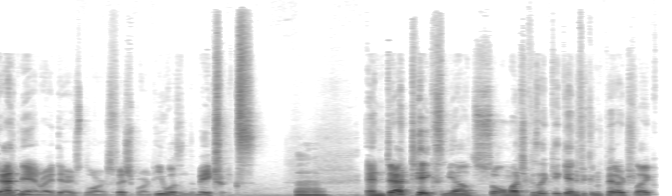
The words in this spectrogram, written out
that man right there is laurence fishburne he wasn't the matrix Mhm. And that takes me out so much because like again if you compare it to like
